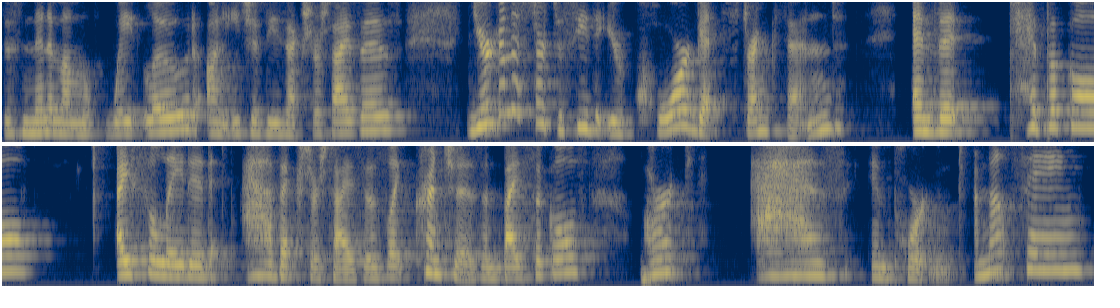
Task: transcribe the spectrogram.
this minimum weight load on each of these exercises, you're going to start to see that your core gets strengthened and that typical isolated ab exercises like crunches and bicycles aren't as important. I'm not saying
